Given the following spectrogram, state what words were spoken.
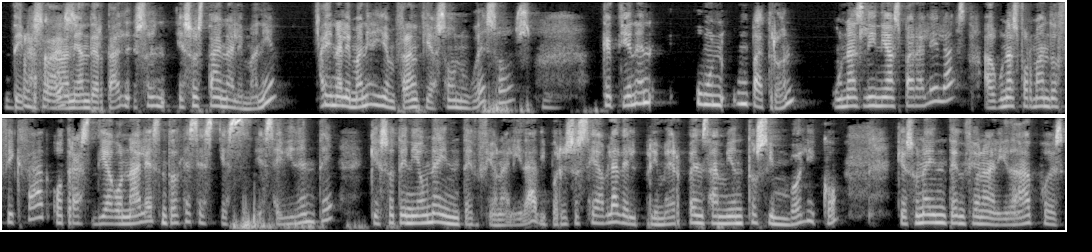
de Eso época es. neandertal. Eso, eso está en Alemania. Hay en Alemania y en Francia. Son huesos Mm. que tienen un, un patrón, unas líneas paralelas, algunas formando zigzag, otras diagonales. Entonces es, es, es evidente que eso tenía una intencionalidad y por eso se habla del primer pensamiento simbólico, que es una intencionalidad pues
